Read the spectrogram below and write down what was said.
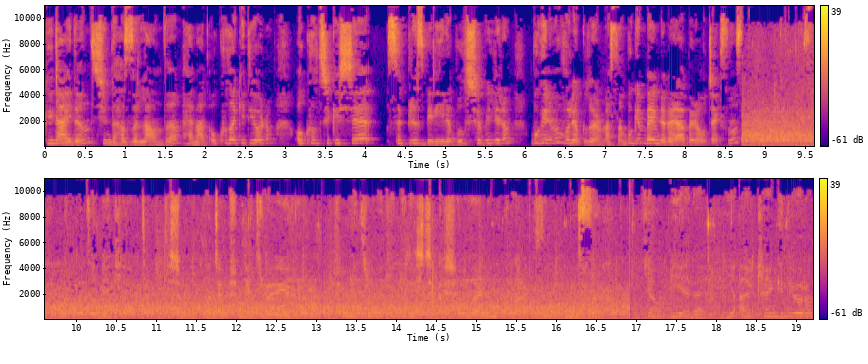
Günaydın. Şimdi hazırlandım. Hemen okula gidiyorum. Okul çıkışı sürpriz biriyle buluşabilirim. Bugünümü vlogluyorum aslında. Bugün benimle beraber olacaksınız. İstanbul'da tabii ki taşıma kullanacağım. Şu metroya yürüyorum. Şu metrodaki giriş çıkış yollarının bu kadar uzun olması. Ya bir yere ya erken gidiyorum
